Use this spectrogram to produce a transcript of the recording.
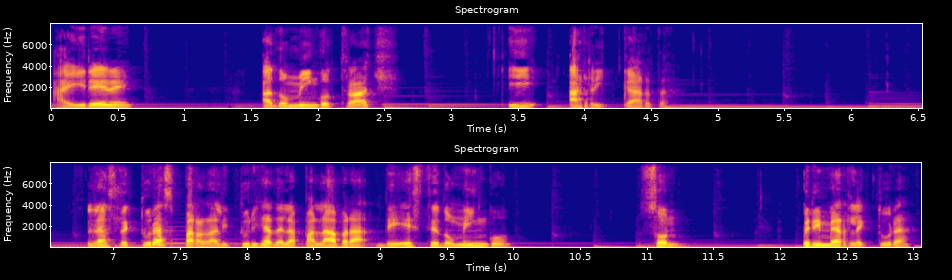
a Irene, a Domingo Trach y a Ricarda. Las lecturas para la liturgia de la palabra de este domingo son, primer lectura,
